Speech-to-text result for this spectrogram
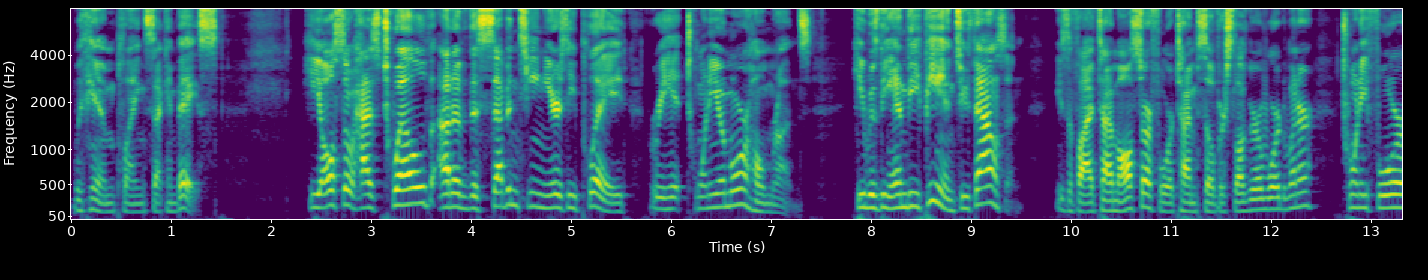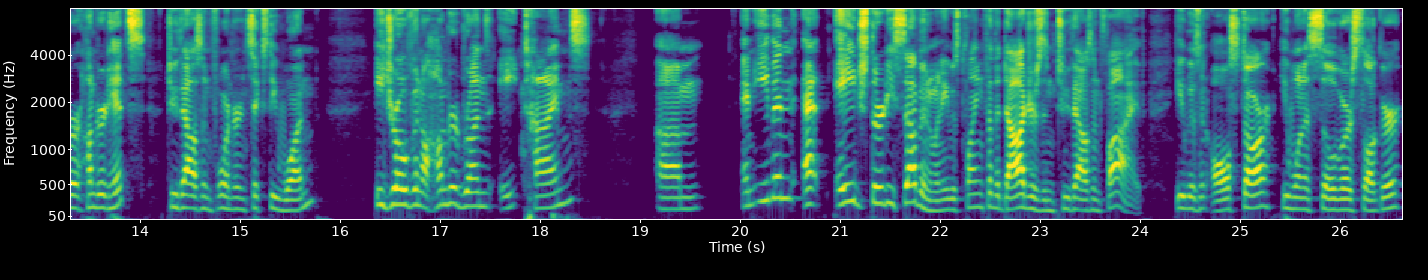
with him playing second base. He also has 12 out of the 17 years he played where he hit 20 or more home runs. He was the MVP in 2000. He's a five time All Star, four time Silver Slugger Award winner, 2,400 hits, 2,461. He drove in 100 runs eight times. Um, and even at age 37, when he was playing for the Dodgers in 2005, he was an all star, he won a Silver Slugger,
